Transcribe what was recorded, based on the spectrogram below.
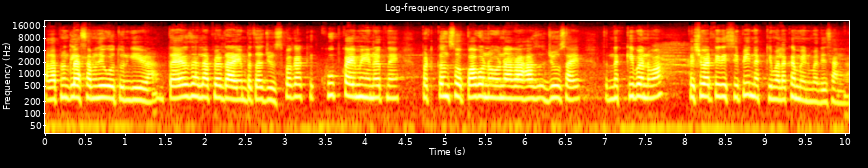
आता आपण ग्लासामध्ये ओतून घेऊया. तयार झाला आपला डाळिंबाचा ज्यूस. बघा की खूप काही मेहनत नाही. पटकन सोपा बनवणारा हा ज्यूस आहे. तर नक्की बनवा. कशी वाटली रेसिपी नक्की मला कमेंटमध्ये सांगा.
